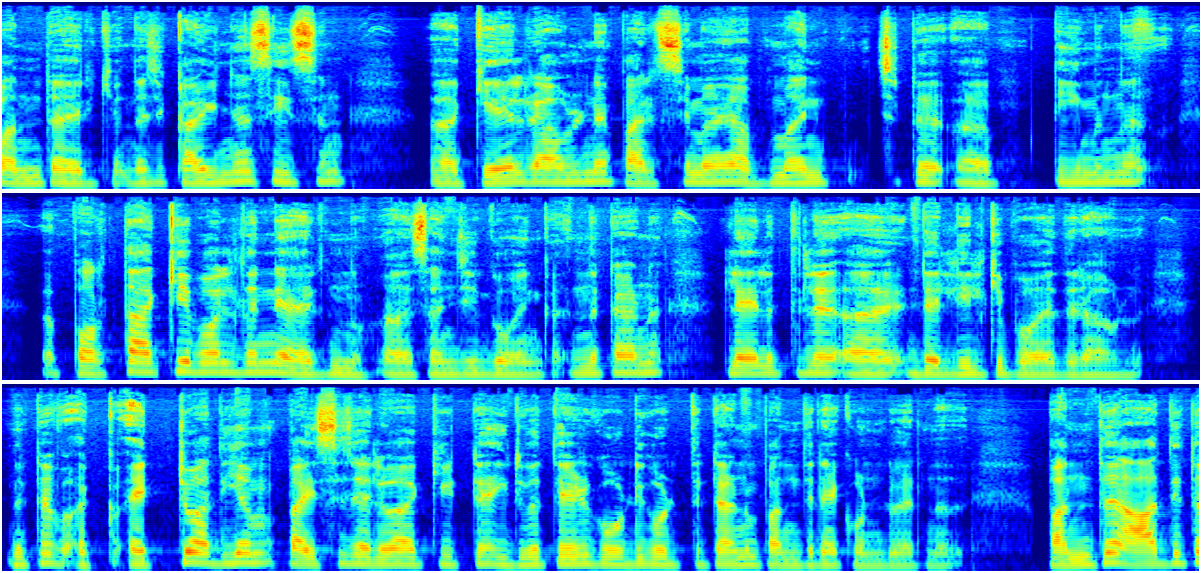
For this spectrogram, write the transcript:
പന്തായിരിക്കും. എന്ന് വെച്ചാൽ കഴിഞ്ഞ സീസൺ കെ എൽ രാഹുലിനെ പരസ്യമായി അപമാനിച്ചിട്ട് ടീമിൽ നിന്ന് പുറത്താക്കിയ പോലെ തന്നെയായിരുന്നു സഞ്ജീവ് ഗോയങ്ക. എന്നിട്ടാണ് ലേലത്തിൽ ഡൽഹിയിലേക്ക് പോയത് രാഹുൽ. എന്നിട്ട് ഏറ്റവും അധികം പൈസ ചിലവാക്കിയിട്ട് ഇരുപത്തേഴ് കോടി കൊടുത്തിട്ടാണ് പന്തിനെ കൊണ്ടുവരുന്നത്. പന്ത് ആദ്യത്തെ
